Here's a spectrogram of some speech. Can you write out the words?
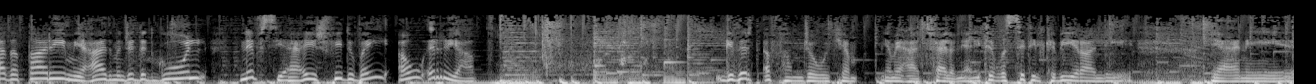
هذا الطاري ميعاد من جدة تقول نفسي أعيش في دبي أو الرياض. قدرت أفهم جوك يا يا ميعاد فعلا. يعني تبغى السيتي الكبيرة اللي يعني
